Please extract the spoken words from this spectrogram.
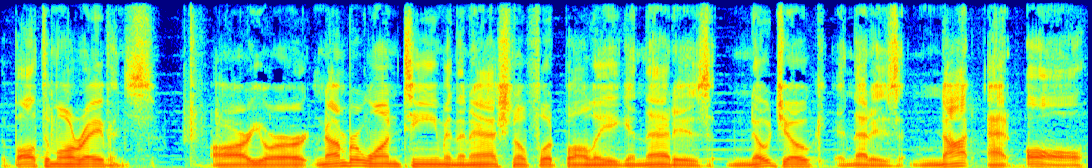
The Baltimore Ravens are your number one team in the National Football League, and that is no joke, and that is not at all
